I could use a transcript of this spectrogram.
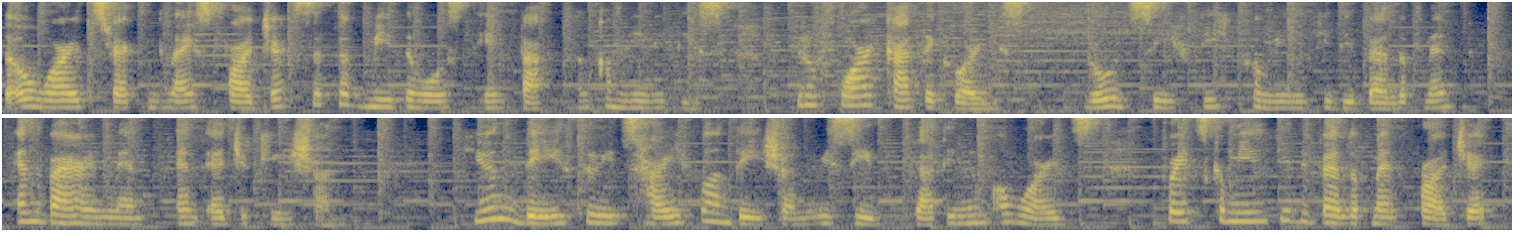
The awards recognize projects that have made the most impact on communities through four categories road safety, community development, environment, and education. Hyundai, through its Hari Foundation, received Platinum Awards for its community development project,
